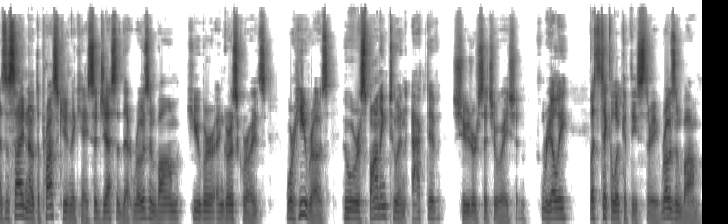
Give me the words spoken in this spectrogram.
As a side note, the prosecutor in the case suggested that Rosenbaum, Huber, and Grosskreutz were heroes who were responding to an active shooter situation. Really? Let's take a look at these three. Rosenbaum.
